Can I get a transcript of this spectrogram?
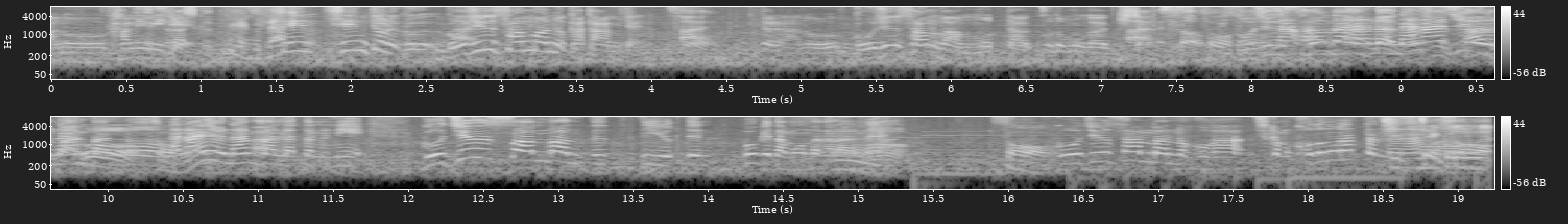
あの紙見て。戦戦闘力53万の方みたいな、はい。だからあの53番持った子供が来ちゃって。はい。そう。そうそう53な本当はあの番。だ70何番のね70何番だったのに53番ってって言ってボケたもんだからね、そう。53番の子がしかも子供だったんだな。ちっちゃい子供が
